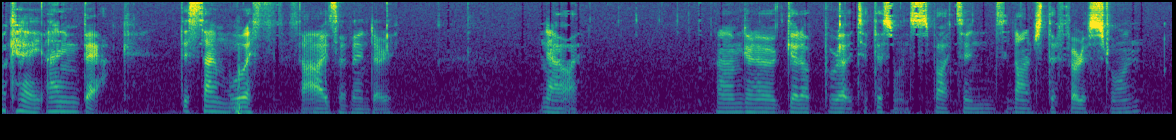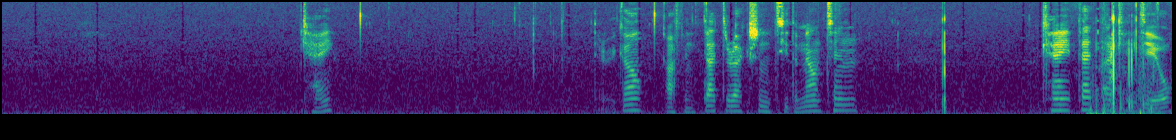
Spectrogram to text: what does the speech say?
Okay, I'm back. This time with the Eyes of Ender. Now, I'm gonna get up right to this one spot and launch the first one. Okay. There we go. Off in that direction to the mountain. Okay, that I can do.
